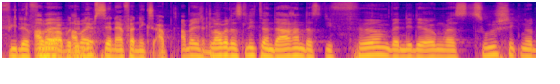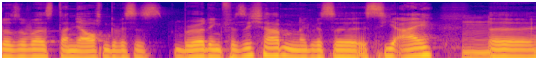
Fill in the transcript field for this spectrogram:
viele Follower, aber, Aber- du aber- nimmst denen einfach nichts ab. Aber ich glaube, das liegt dann daran, dass die Firmen, wenn die dir irgendwas zuschicken oder sowas, dann ja auch ein gewisses Wording für sich haben, eine gewisse CI, Mhm. äh,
